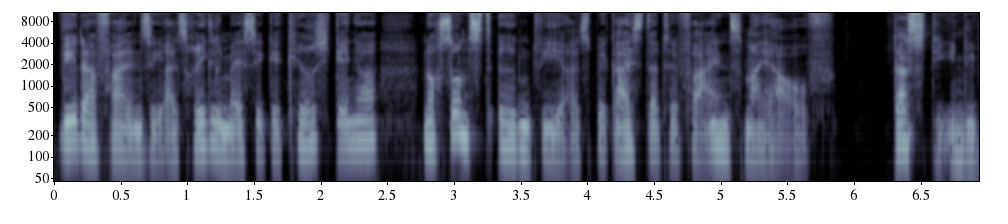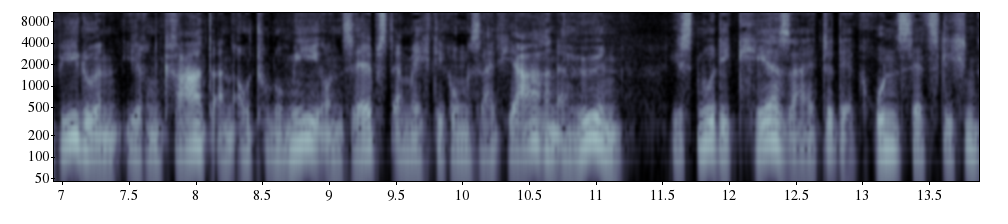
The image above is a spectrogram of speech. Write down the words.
Weder fallen sie als regelmäßige Kirchgänger noch sonst irgendwie als begeisterte Vereinsmeier auf. Dass die Individuen ihren Grad an Autonomie und Selbstermächtigung seit Jahren erhöhen, ist nur die Kehrseite der grundsätzlichen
